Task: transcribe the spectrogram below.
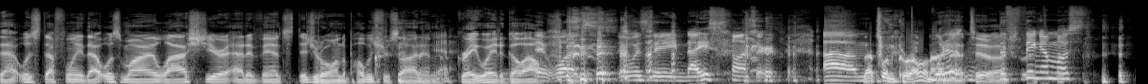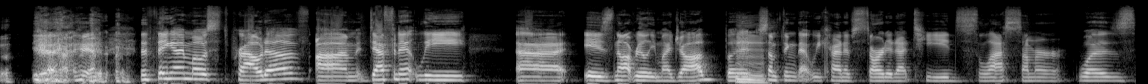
that was definitely that was my last year at Advanced Digital on the publisher side and a great way to go out. It was. it was a nice concert. Um, That's when Corona and I met too. the actually. thing I'm most yeah, yeah. the thing I'm most proud of um, definitely uh, is not really my job, but Mm. something that we kind of started at Teads last summer was.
